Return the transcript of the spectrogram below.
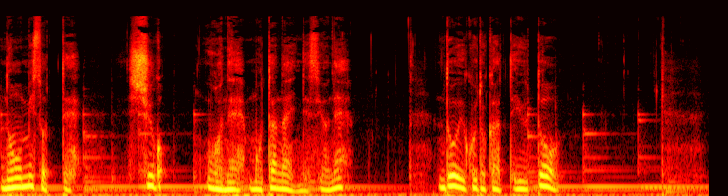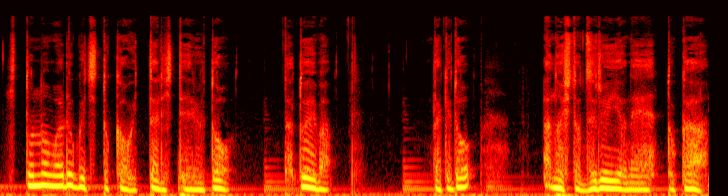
脳みそって主語をね持たないんですよね。どういうことかっていうと人の悪口とかを言ったりしていると例えばだけどあの人ずるいよねとか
